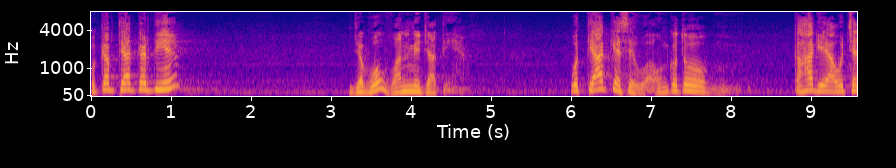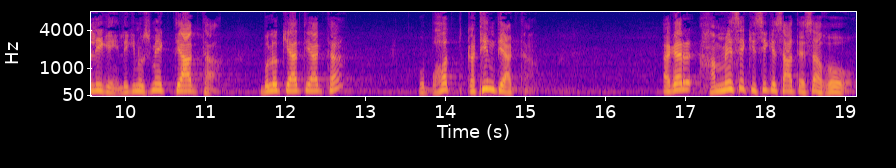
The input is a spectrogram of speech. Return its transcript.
वो कब त्याग करती हैं? जब वो वन में जाती हैं, वो त्याग कैसे हुआ? उनको तो कहा गया, वो चली गई, लेकिन उसमें एक त्याग था। बोलो, क्या त्याग था? वो बहुत कठिन त्याग था। अगर हम में से किसी के साथ ऐसा हो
